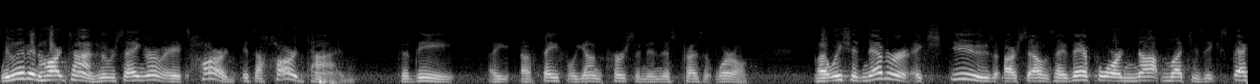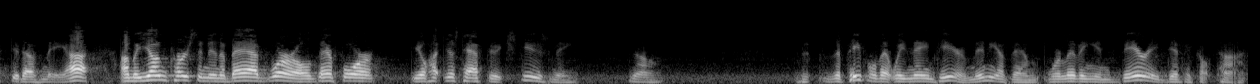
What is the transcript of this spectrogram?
We live in hard times. We were saying earlier, it's hard. It's a hard time to be a, a faithful young person in this present world. But we should never excuse ourselves and say, therefore not much is expected of me. I, I'm a young person in a bad world, therefore You'll just have to excuse me. No. The, the people that we named here, many of them were living in very difficult times.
